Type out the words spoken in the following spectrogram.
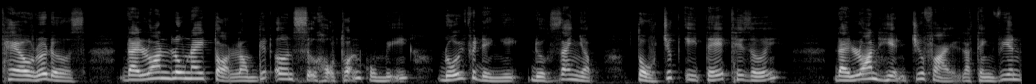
Theo Reuters, Đài Loan lâu nay tỏ lòng biết ơn sự hậu thuẫn của Mỹ đối với đề nghị được gia nhập Tổ chức Y tế Thế giới. Đài Loan hiện chưa phải là thành viên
